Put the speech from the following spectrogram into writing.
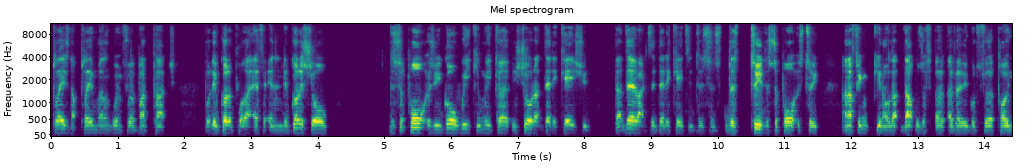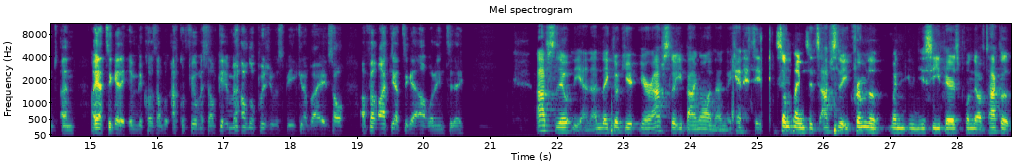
players not playing well and going for a bad patch, but they've got to put that effort in and they've got to show the supporters who go week in week out and show that dedication that they're actually dedicated to the to the supporters too. And I think you know that that was a, a very good third point, and I had to get it in because I, I could feel myself getting riled up as you were speaking about it. So I felt like you had to get that one in today. Absolutely, and, and like look, you're, you're absolutely bang on. And again, it, it, sometimes it's absolutely criminal when, when you see players pulling off tackle.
